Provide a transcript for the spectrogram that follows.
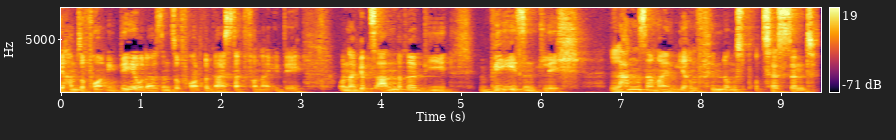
Die haben sofort eine Idee oder sind sofort begeistert von einer Idee. Und dann gibt es andere, die wesentlich langsamer in ihrem Findungsprozess sind,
